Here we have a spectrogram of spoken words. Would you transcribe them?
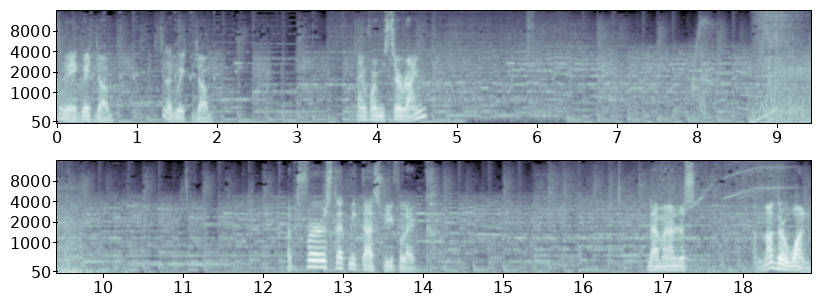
Anyway, great job. Still a great job. Time for Mr. Rime. But first, let me cast Reflect. Damn, another, another one.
